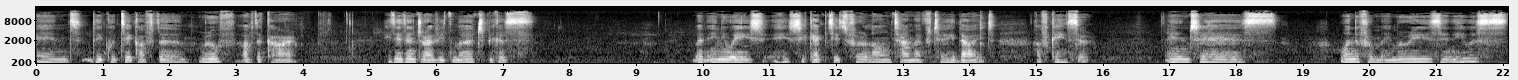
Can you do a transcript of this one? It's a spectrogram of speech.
and they could take off the roof of the car. He didn't drive it much because but anyways, she, she kept it for a long time after he died of cancer. And she has wonderful memories, and he was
